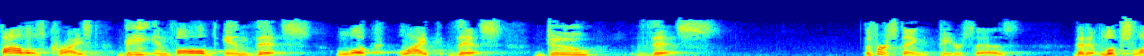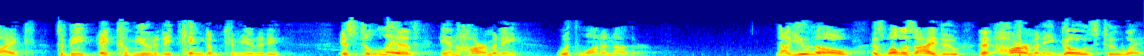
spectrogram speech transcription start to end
follows Christ, be involved in this. Look like this. Do this. The first thing Peter says that it looks like to be a community, kingdom community, is to live in harmony with one another. Now you know as well as I do that harmony goes two ways.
